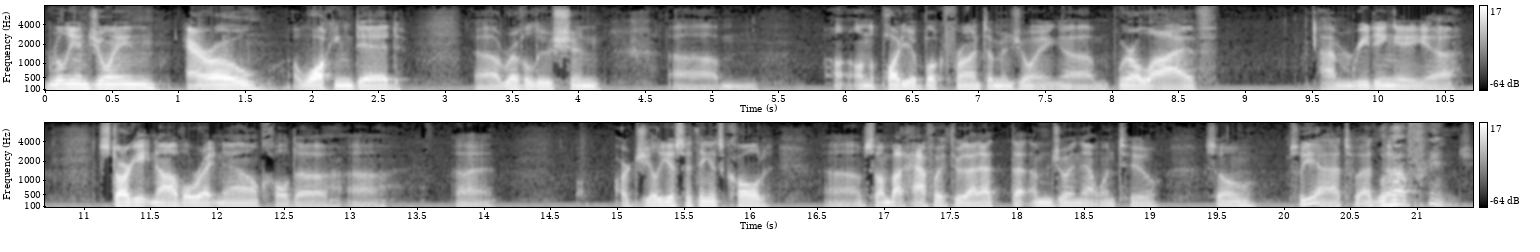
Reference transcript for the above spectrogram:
really enjoying Arrow, uh, Walking Dead, uh, Revolution. Um, on the audiobook front, I'm enjoying um, We're Alive. I'm reading a uh, Stargate novel right now called uh, uh, uh, Argelius, I think it's called. Um, so I'm about halfway through that. That, that. I'm enjoying that one too. So, so yeah, that's what. What that- about Fringe?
